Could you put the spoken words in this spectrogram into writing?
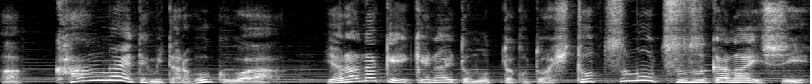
あ考えてみたら僕はやらなきゃいけないと思ったことは一つも続かないし、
